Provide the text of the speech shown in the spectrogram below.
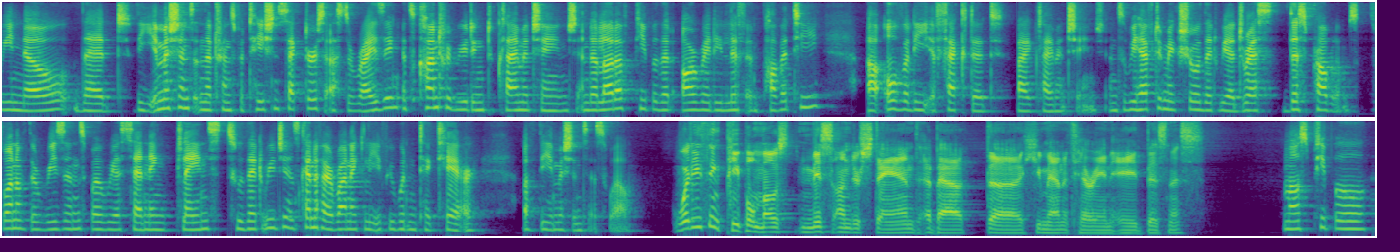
we know that the emissions in the transportation sectors as they're rising, it's contributing to climate change. And a lot of people that already live in poverty are overly affected by climate change. And so we have to make sure that we address this problem. It's one of the reasons why we are sending planes to that region. It's kind of ironically if we wouldn't take care of the emissions as well. What do you think people most misunderstand about the humanitarian aid business? Most people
